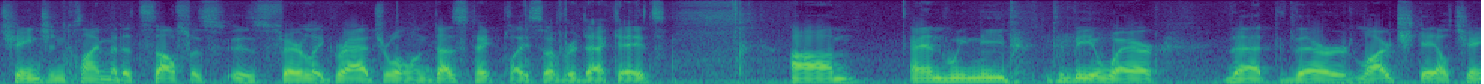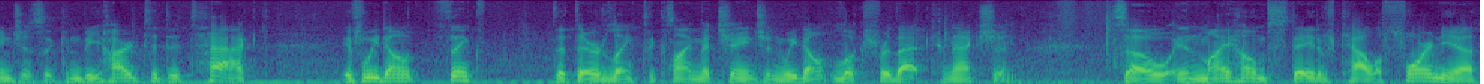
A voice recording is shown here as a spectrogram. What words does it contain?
change in climate itself is, is fairly gradual and does take place over decades. Um, and we need to be aware that there are large-scale changes that can be hard to detect if we don't think that they're linked to climate change and we don't look for that connection. So in my home state of California,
